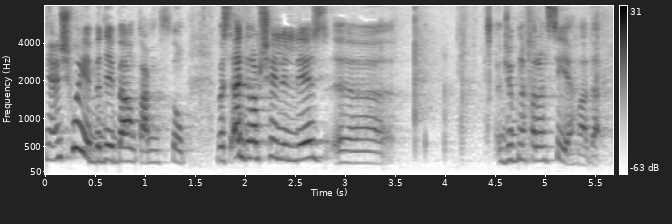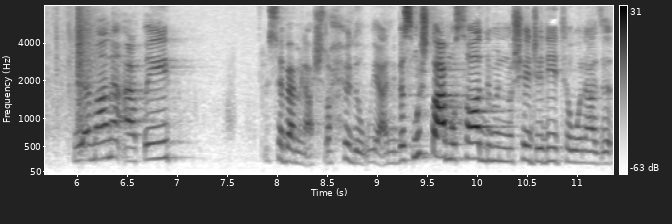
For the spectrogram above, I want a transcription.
يعني شوية بدأ يبان طعم الثوم. بس أقرب شيء للليز آه، جبنة فرنسية هذا. للأمانة أعطيه سبعة من عشرة حلو يعني. بس مش طعمه صادم إنه شيء جديد تو نازل.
